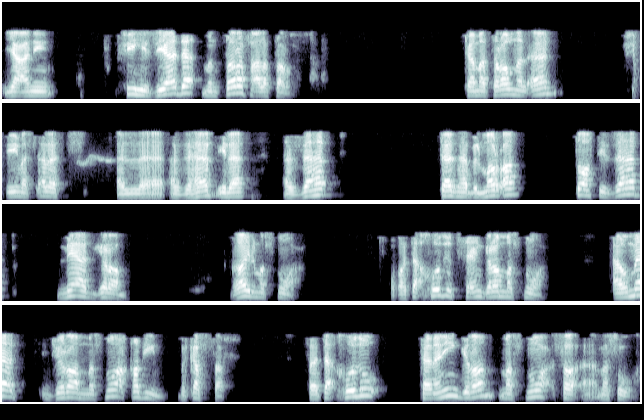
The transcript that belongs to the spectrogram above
يعني فيه زيادة من طرف على طرف. كما ترون الآن في مسألة الذهاب إلى الذهب تذهب المرأة تعطي الذهب 100 جرام غير مصنوع وتأخذ 90 جرام مصنوع أو 100 جرام مصنوع قديم مكسر فتأخذ 80 جرام مصنوع مصوغ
